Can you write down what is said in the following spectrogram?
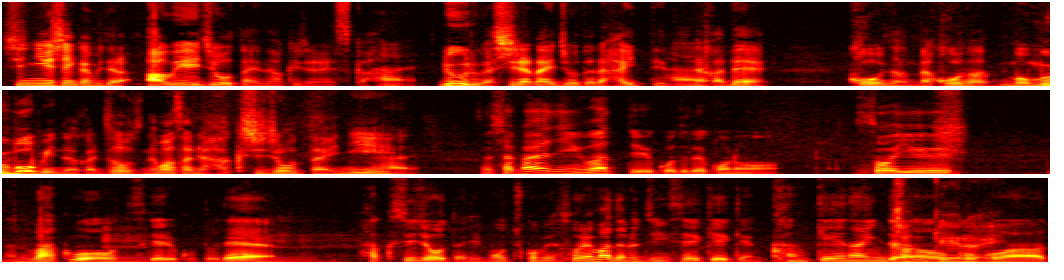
新入社員から見たらアウェー状態なわけじゃないですか、はい。ルールが知らない状態で入っている中で、こうなんだこうだ。もう無防備の中にそうですね。まさに白紙状態に、はい、社会人はっていうことでこのそういうなんだ枠をつけることで、白紙状態に持ち込めそれまでの人生経験関係ないんだよここはっ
